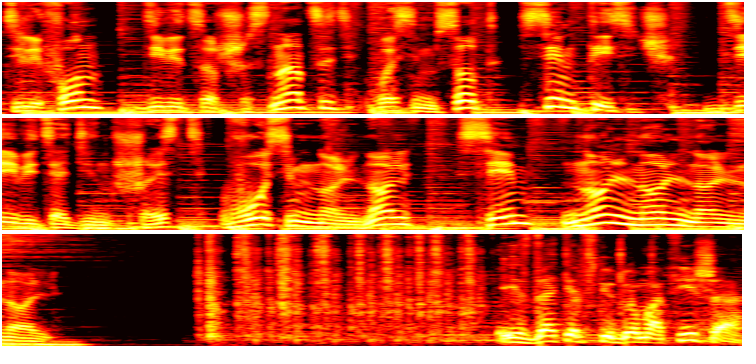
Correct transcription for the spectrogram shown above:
Телефон 916 800 7000 916 800 7000. Издательский дом «Афиша»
